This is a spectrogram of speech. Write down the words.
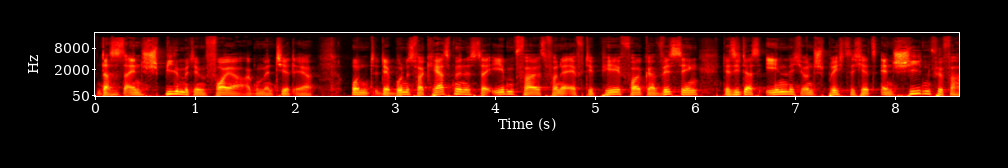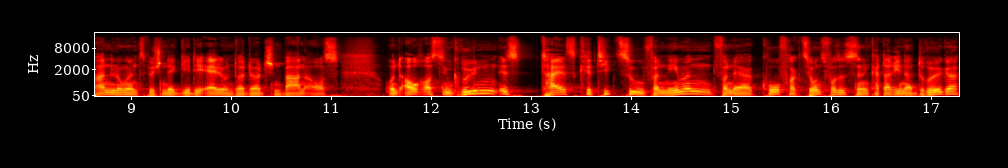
Das ist ein Spiel mit dem Feuer, argumentiert er. Und der Bund Bundesverkehrsminister ebenfalls von der FDP, Volker Wissing, der sieht das ähnlich und spricht sich jetzt entschieden für Verhandlungen zwischen der GDL und der Deutschen Bahn aus. Und auch aus den Grünen ist teils Kritik zu vernehmen von der Co-Fraktionsvorsitzenden Katharina Dröger.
